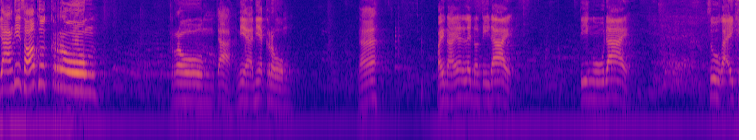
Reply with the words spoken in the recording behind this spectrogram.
อย่างที่สองคือโกรงกรงจ้าเนี่ยเนี่ยโกรงนะไปไหนเล่นดนตรีได้ ตีงูได้ สู้กับไอ้เค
